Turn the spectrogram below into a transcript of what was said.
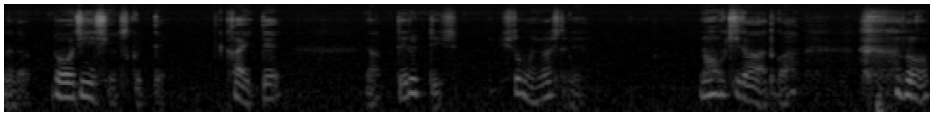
なんだろう、同人誌を作って、書いて、やってるっていう人もいましたね。納期がとか、あの、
